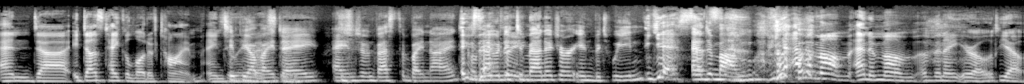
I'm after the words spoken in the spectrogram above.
and uh, it does take a lot of time. Angel CPR by day, angel investor by night, Exactly. community manager in between. Yes, And a mum. yeah, and a mum, and a mum of an eight-year-old. Yeah,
